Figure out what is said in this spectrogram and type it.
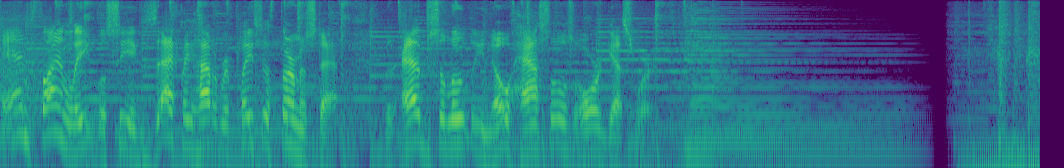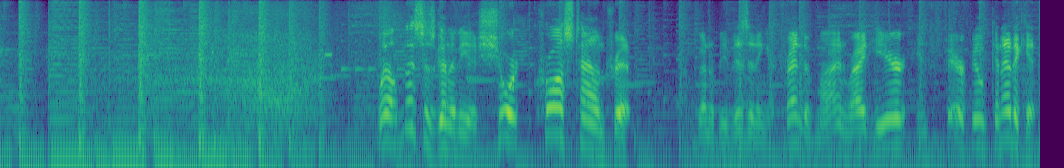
And finally, we'll see exactly how to replace a thermostat with absolutely no hassles or guesswork. Well, this is going to be a short crosstown trip. I'm going to be visiting a friend of mine right here in Fairfield, Connecticut,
